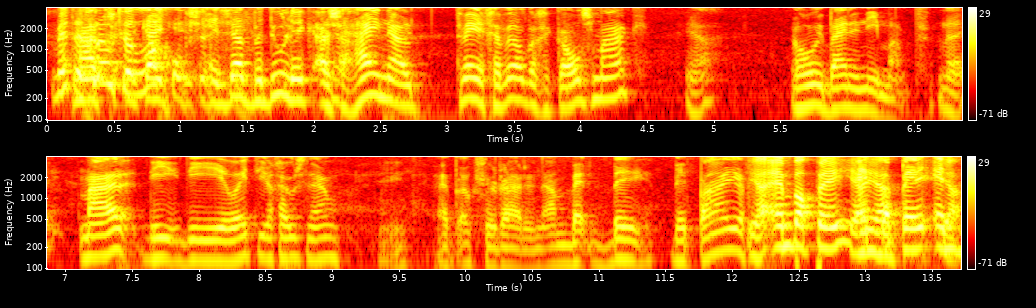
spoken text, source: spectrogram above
Met een grote lach kijk, op zijn En dat bedoel ik, als hij nou twee geweldige goals maakt, Ja, dan hoor je bijna niemand. nee. Maar die, die hoe heet die goos nou? Die heb ook zo'n rare naam. Be, Be, Bepay of Ja, Mbappé. Ja, ja. Mbappé. Ja.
